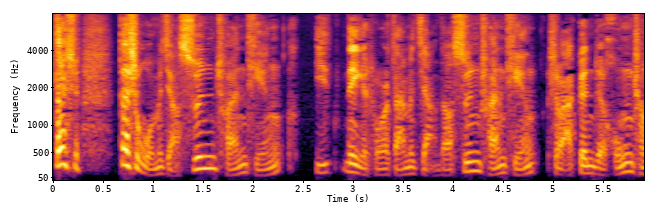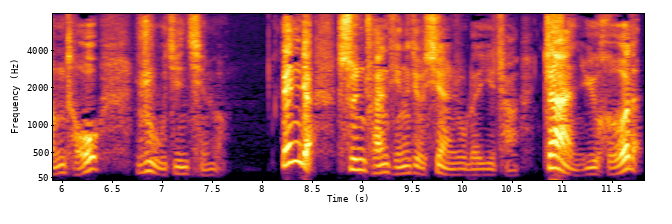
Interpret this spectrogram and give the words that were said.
但是，但是我们讲孙传庭一那个时候，咱们讲到孙传庭是吧？跟着洪承畴入金秦王，跟着孙传庭就陷入了一场战与和的。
